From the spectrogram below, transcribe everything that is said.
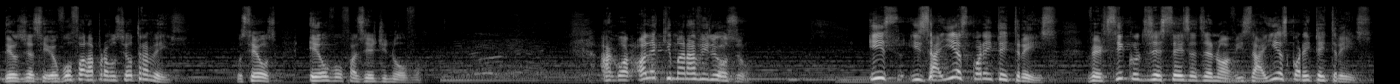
Deus diz assim: Eu vou falar para você outra vez. Você ouça, eu vou fazer de novo. Agora, olha que maravilhoso. Isso, Isaías 43, versículo 16 a 19. Isaías 43.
